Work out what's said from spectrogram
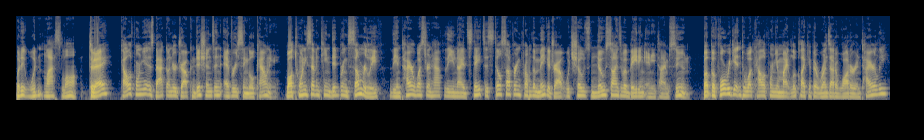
but it wouldn't last long. Today, California is back under drought conditions in every single county. While 2017 did bring some relief, the entire western half of the United States is still suffering from the mega drought, which shows no signs of abating anytime soon. But before we get into what California might look like if it runs out of water entirely,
